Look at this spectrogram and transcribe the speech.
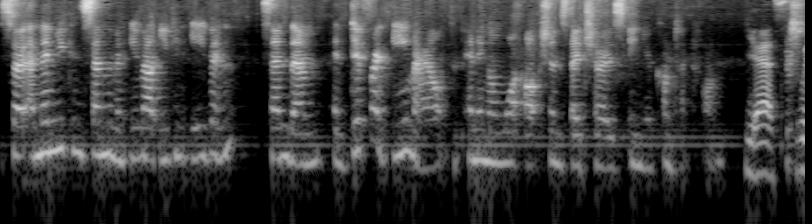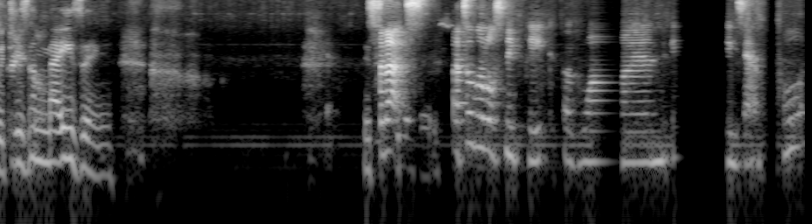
So, and then you can send them an email. You can even send them a different email depending on what options they chose in your contact form. Yes, which is which is cool. amazing. It's So that's that's a little sneak peek of one example.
